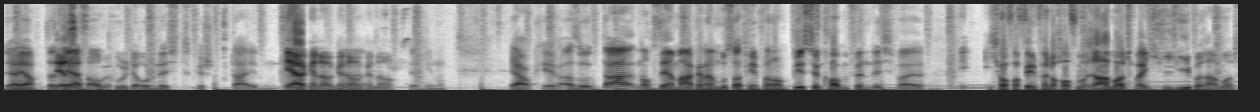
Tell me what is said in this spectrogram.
Ja, ja. Der, der, der ist, auch cool. cool. Der Unlichtgestein. Ja, genau, genau, ja, genau. Der Dino. Ja, okay. Also da noch sehr mager. Da muss auf jeden Fall noch ein bisschen kommen, finde ich, weil. Ich hoffe auf jeden Fall noch auf den Ramot, weil ich liebe Ramot.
